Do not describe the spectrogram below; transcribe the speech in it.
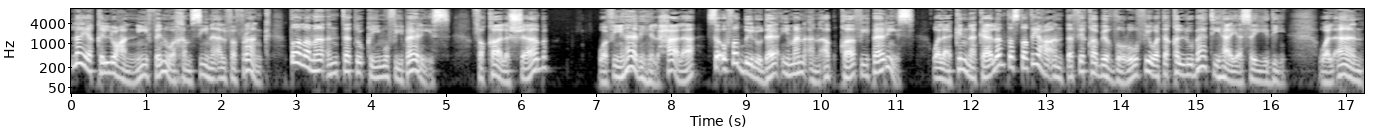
لا يقل عن نيف وخمسين ألف فرنك طالما أنت تقيم في باريس. فقال الشاب وفي هذه الحالة سأفضل دائما أن أبقى في باريس. ولكنك لن تستطيع أن تثق بالظروف وتقلباتها يا سيدي. والآن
